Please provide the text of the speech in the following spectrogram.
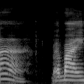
บ๊ายบาย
